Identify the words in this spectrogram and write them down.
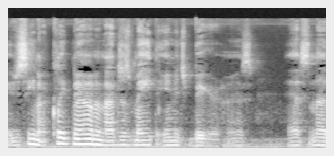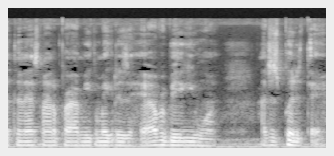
As you seen, I clicked down and I just made the image bigger. That's that's nothing. That's not a problem. You can make it as however big you want. I just put it there.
